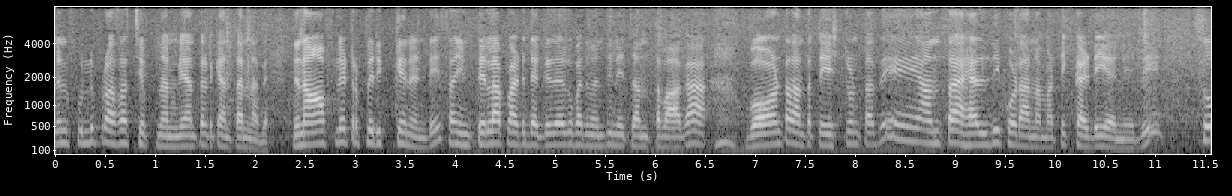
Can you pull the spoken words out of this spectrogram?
నేను ఫుల్ ప్రాసెస్ చెప్తున్నాను ఎంతటికి ఎంత అన్నది. నేను హాఫ్ లీటర్ పెరిక్కానండి. సో ఇంటిలా పాటి దగ్గర దగ్గర పది మంది తినేసి అంత బాగా బాగుంటుంది అంత టేస్ట్ ఉంటుంది అంత హెల్దీ కూడా అన్నమాట ఈ కడీ అనేది. సో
